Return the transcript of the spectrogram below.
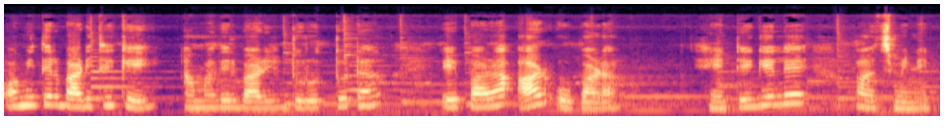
অমিতের বাড়ি থেকে আমাদের বাড়ির দূরত্বটা এ পাড়া আর ও পাড়া। হেঁটে গেলে পাঁচ মিনিট।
